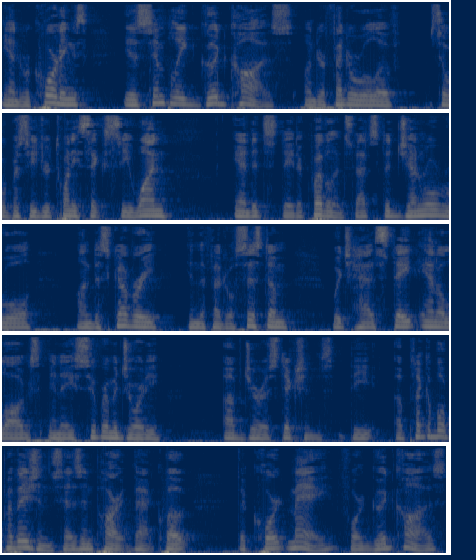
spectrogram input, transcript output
and recordings is simply good cause under Federal Rule of Civil Procedure 26C1 and its state equivalents. That's the general rule on discovery in the federal system, which has state analogs in a supermajority of jurisdictions. The applicable provision says in part that, quote, the court may, for good cause,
